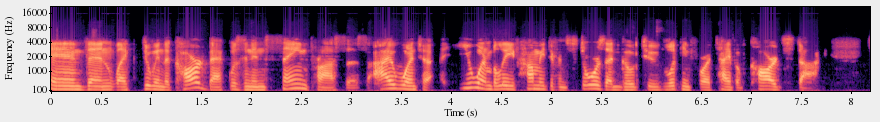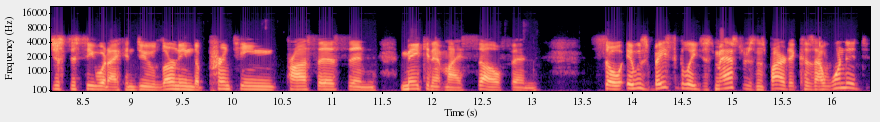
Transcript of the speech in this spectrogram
And then, like, doing the card back was an insane process. I went to, you wouldn't believe how many different stores I'd go to looking for a type of card stock just to see what I can do, learning the printing process and making it myself. And so it was basically just Masters inspired it because I wanted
